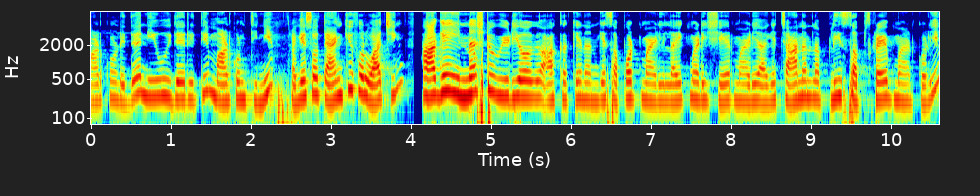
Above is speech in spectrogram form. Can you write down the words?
ಮಾಡ್ಕೊಂಡಿದ್ದೆ. ನೀವು ಇದೇ ರೀತಿ ಮಾಡ್ಕೊಂಡು ತಿನ್ನಿ ಹಾಗೆ so thank you for watching ಹಾಗೆ ಇನ್ನಷ್ಟು ವಿಡಿಯೋ ಹಾಕೋಕ್ಕೆ ನನಗೆ ಸಪೋರ್ಟ್ ಮಾಡಿ ಲೈಕ್ ಮಾಡಿ ಶೇರ್ ಮಾಡಿ, ಹಾಗೆ ಚಾನಲ್ನ ಪ್ಲೀಸ್ ಸಬ್ಸ್ಕ್ರೈಬ್ ಮಾಡ್ಕೊಳ್ಳಿ.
